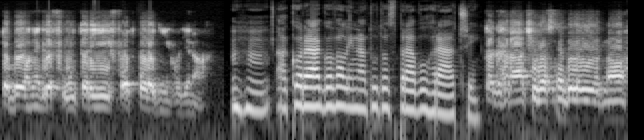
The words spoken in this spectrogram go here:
To bylo někde v úterý v odpoledních hodinách. Uh-huh. Ako reagovali na tuto zprávu hráči? Tak hráči vlastně byli jedna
